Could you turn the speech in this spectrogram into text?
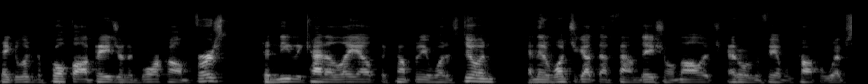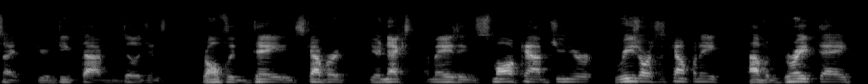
Take a look at the profile page on Agoracom first to neatly kind of lay out the company and what it's doing. And then once you got that foundational knowledge, head over to the Fabled Copper website, your deep dive due diligence. hopefully today you discovered your next amazing small cap junior resources company. Have a great day.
